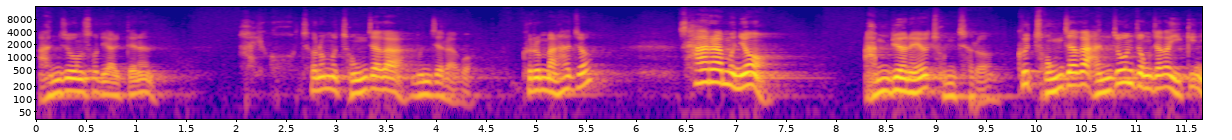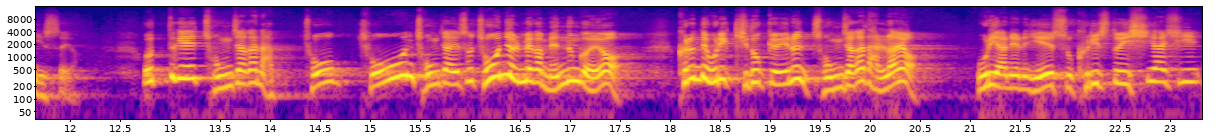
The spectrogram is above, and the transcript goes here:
안 좋은 소리 할 때는 아이고 저놈은 종자가 문제라고 그런 말 하죠. 사람은요 안 변해요 좀처럼 그 종자가 안 좋은 종자가 있긴 있어요. 어떻게 종자가 나, 조, 좋은 종자에서 좋은 열매가 맺는 거예요. 그런데 우리 기독교인은 종자가 달라요. 우리 안에는 예수 그리스도의 씨앗이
